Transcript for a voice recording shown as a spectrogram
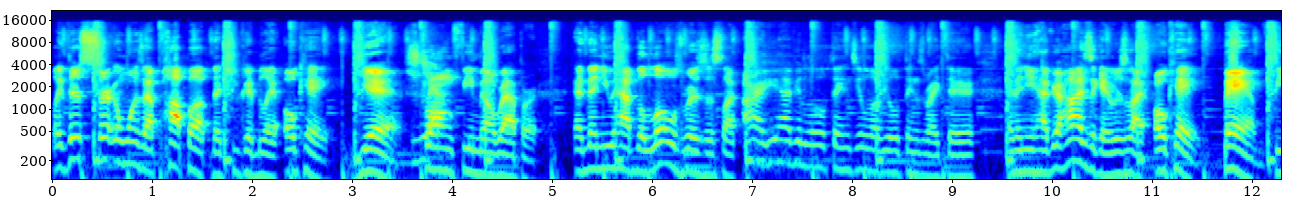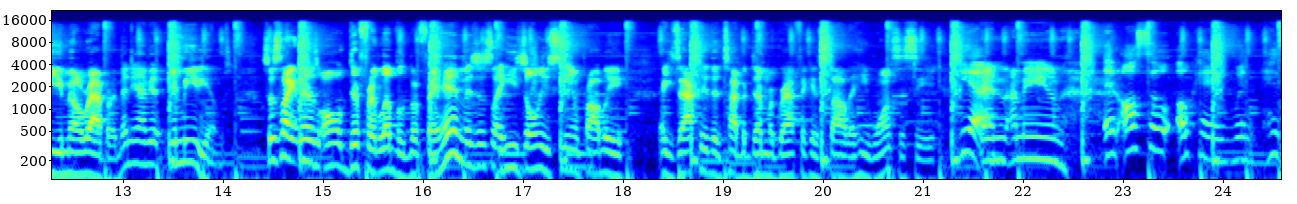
like there's certain ones that pop up that you could be like, okay, yeah, strong Yeah. female rapper. And then you have the lows where it's just like, all right, you have your little things, you love your little things right there. And then you have your highs again, where it's like, okay, bam, female rapper. Then you have your, your mediums. So it's like there's all different levels. But for him, it's just like he's only seeing probably exactly the type of demographic and style that he wants to see. yeah, And I mean, and also okay when his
